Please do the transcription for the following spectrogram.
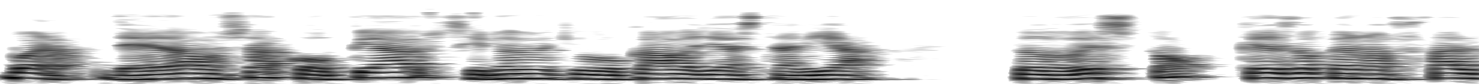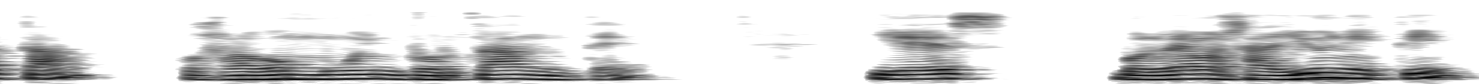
Bueno, le damos a copiar, si no me he equivocado ya estaría todo esto. ¿Qué es lo que nos falta? Pues algo muy importante y es, volvemos a Unity.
